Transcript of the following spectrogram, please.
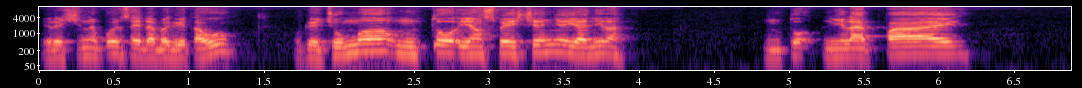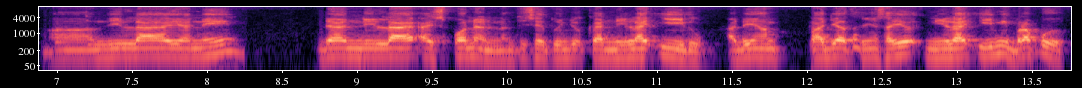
Irrational pun saya dah bagi tahu. Okey, cuma untuk yang specialnya yang ni lah. Untuk nilai pi, uh, nilai yang ni, dan nilai eksponen. Nanti saya tunjukkan nilai E tu. Ada yang pelajar tanya saya, nilai E ni berapa?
